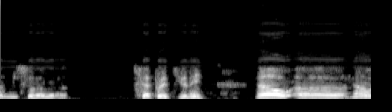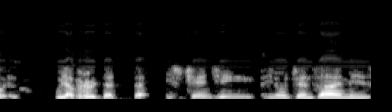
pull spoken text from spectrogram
as, a sort of a separate unit. Now, now we have heard that that is changing. You know, Genzyme is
